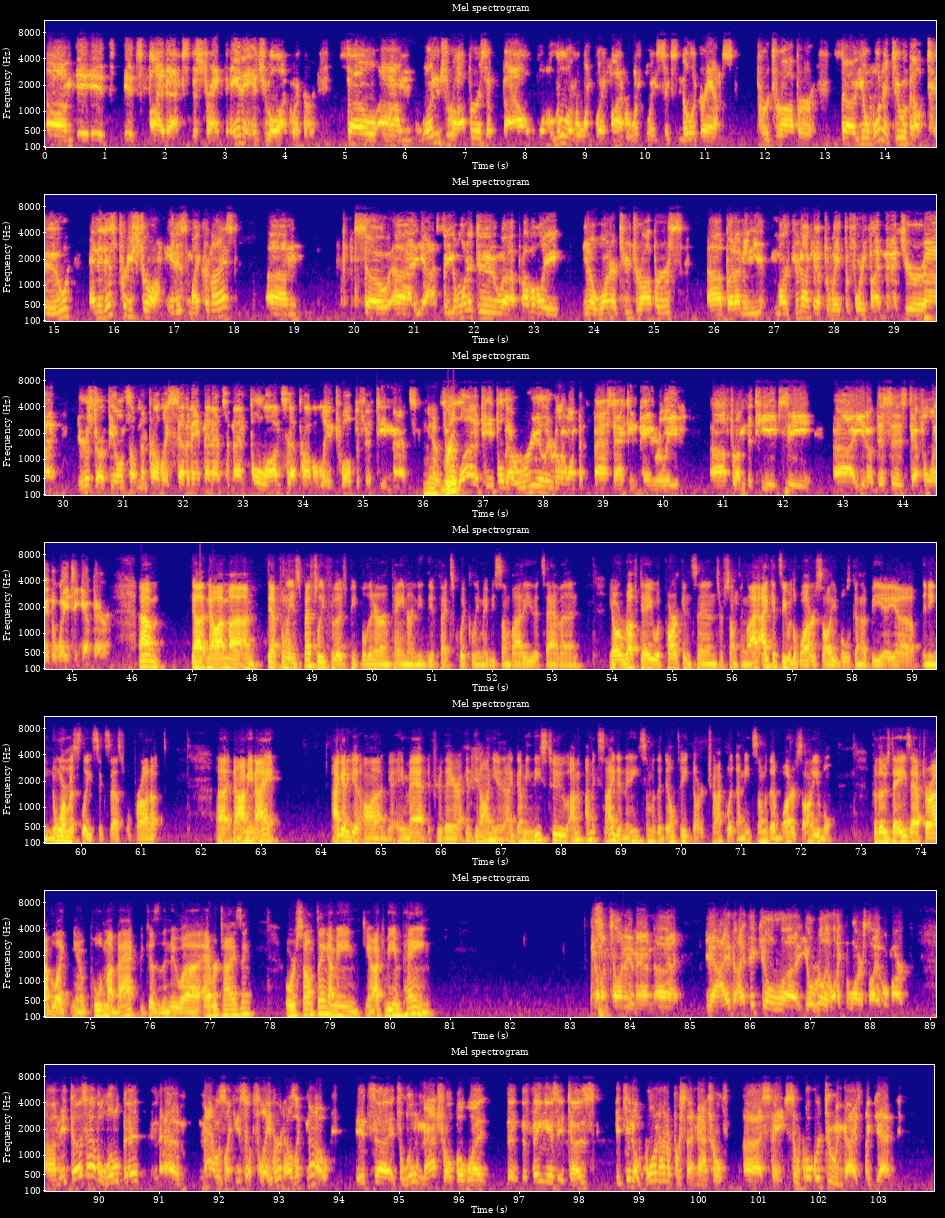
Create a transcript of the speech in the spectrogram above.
um, it, it, it's 5x the strength, and it hits you a lot quicker. So um, one dropper is about a little over 1.5 or 1.6 milligrams per dropper. So you'll want to do about two and it is pretty strong. It is micronized. Um, so uh, yeah, so you'll want to do uh, probably you know one or two droppers. Uh, but I mean, you, Mark, you're not gonna have to wait the 45 minutes. You're uh, you're gonna start feeling something in probably seven, eight minutes, and then full onset probably in 12 to 15 minutes. Yeah, so a lot of people that really, really want the fast acting pain relief uh, from the THC uh, you know, this is definitely the way to get there. Um, uh, no, I'm uh, I'm definitely, especially for those people that are in pain or need the effects quickly. Maybe somebody that's having, you know, a rough day with Parkinson's or something. I, I could see where the water soluble is going to be a uh, an enormously successful product. Uh, now, I mean, I I got to get on. Hey, Matt, if you're there, I got to get on you. I, I, mean, these two, I'm I'm excited. I need some of the Delta 8 dark chocolate. I need some of the water soluble for those days after I've like you know pulled my back because of the new uh, advertising or something. I mean, you know, I could be in pain. I'm telling you, man. Uh, yeah, I, I, think you'll uh, you'll really like the water soluble mark. Um, it does have a little bit. Um, Matt was like, "Is it flavored?" I was like, "No, it's uh, it's a little natural." But what the the thing is, it does. It's in a 100% natural uh, stage. So what we're doing, guys, again,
